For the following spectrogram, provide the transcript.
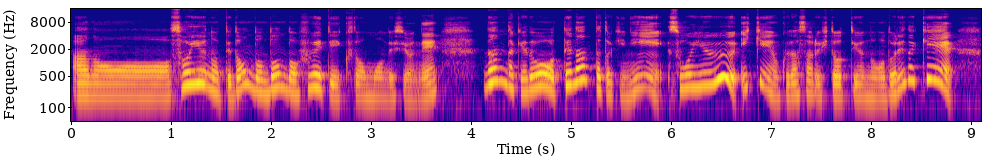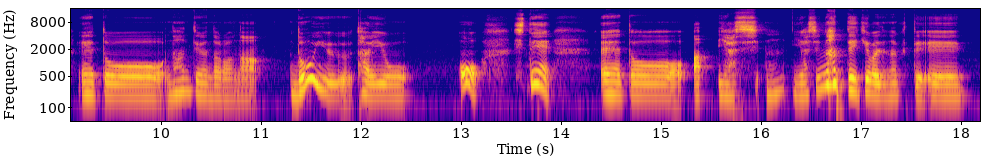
あのそういうのってどんどんどんどん増えていくと思うんですよね。なんだけどってなった時にそういう意見をくださる人っていうのをどれだけえっ、ー、と何て言うんだろうなどういう対応をしてえっ、ー、とあやしん？養っていけばじゃなくてえっ、ーと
